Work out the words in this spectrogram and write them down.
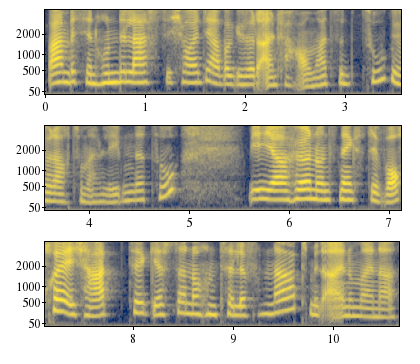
War ein bisschen hundelastig heute, aber gehört einfach auch mal dazu, gehört auch zu meinem Leben dazu. Wir hören uns nächste Woche. Ich hatte gestern noch ein Telefonat mit einem meiner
